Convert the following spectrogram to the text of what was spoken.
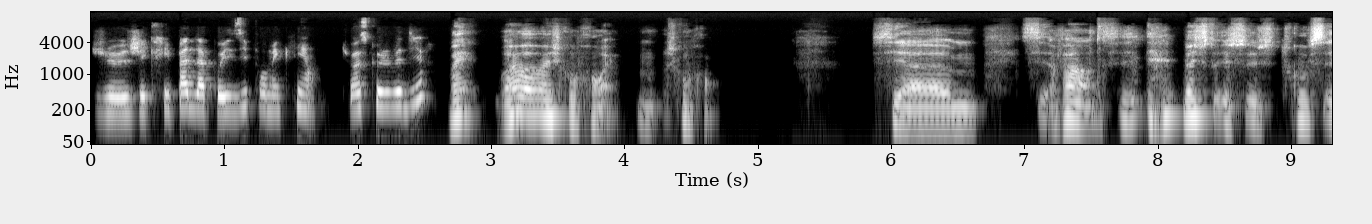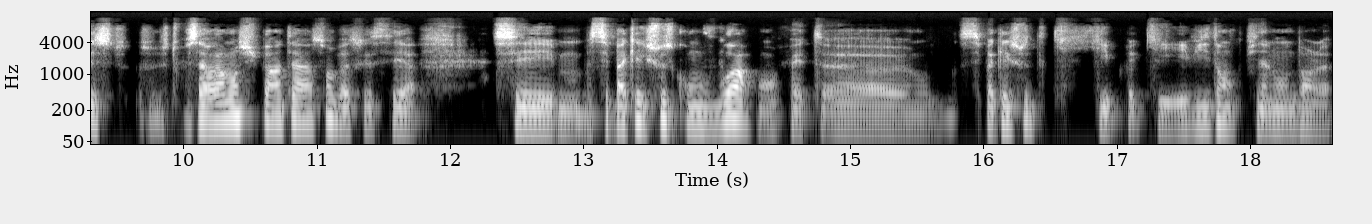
je, j'écris pas de la poésie pour mes clients. Tu vois ce que je veux dire? Ouais, ouais, ouais, ouais, je comprends, ouais, Mm, je comprends. C'est, euh, enfin, je, trouve, je, trouve ça vraiment super intéressant parce que c'est, euh, c'est, c'est pas quelque chose qu'on voit en fait. Euh, c'est pas quelque chose qui, qui, est évident finalement dans le,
